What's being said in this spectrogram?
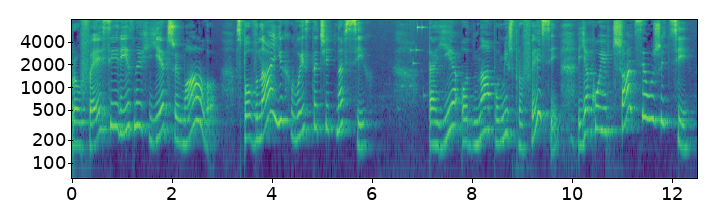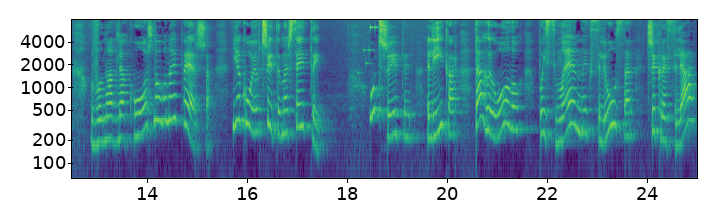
Професій різних є чимало, сповна їх вистачить на всіх. Та є одна поміж професій, якої вчаться у житті. Вона для кожного найперша, якою вчитимешся й ти. Учитель, лікар та геолог, письменник, слюсар чи кресляр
